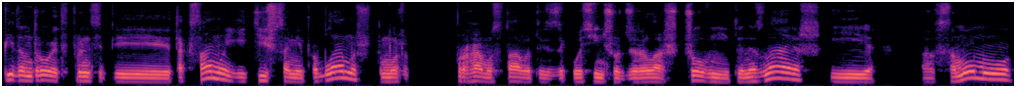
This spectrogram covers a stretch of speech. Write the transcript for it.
Під Android, в принципі, так само є ті ж самі проблеми, що ти можеш програму ставити з якогось іншого джерела, що в ній ти не знаєш, і е, в самому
